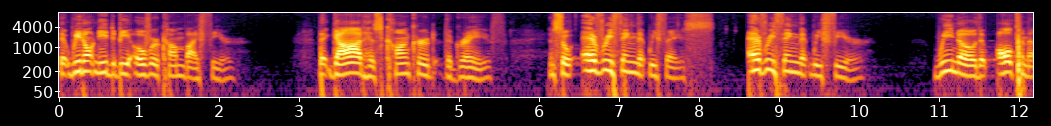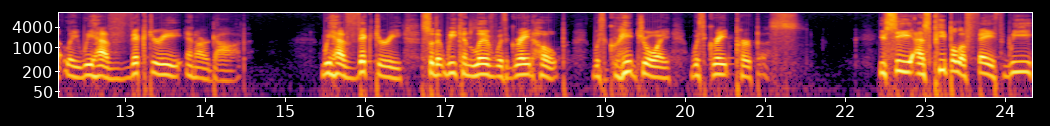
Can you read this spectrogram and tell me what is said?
that we don't need to be overcome by fear, that God has conquered the grave. And so everything that we face, everything that we fear, we know that ultimately we have victory in our God. We have victory so that we can live with great hope, with great joy, with great purpose. You see, as people of faith, we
